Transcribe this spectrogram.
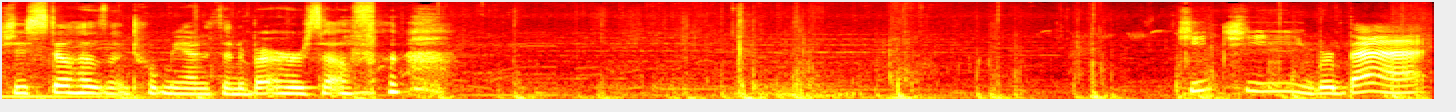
She still hasn't told me anything about herself. Kichi, we're back.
